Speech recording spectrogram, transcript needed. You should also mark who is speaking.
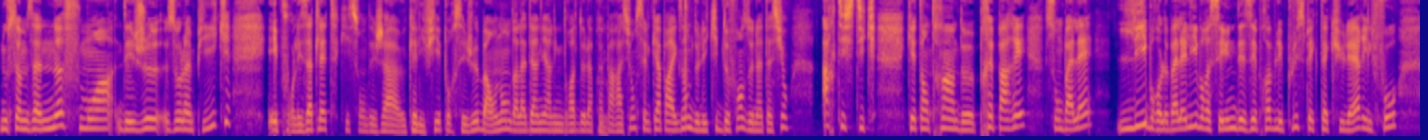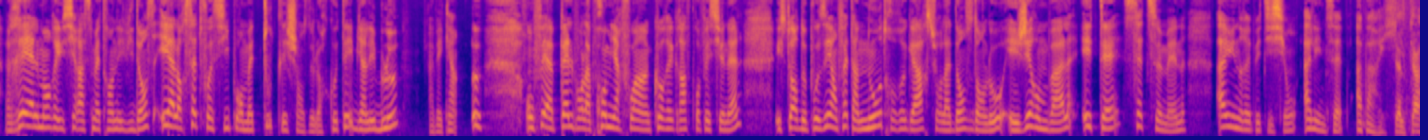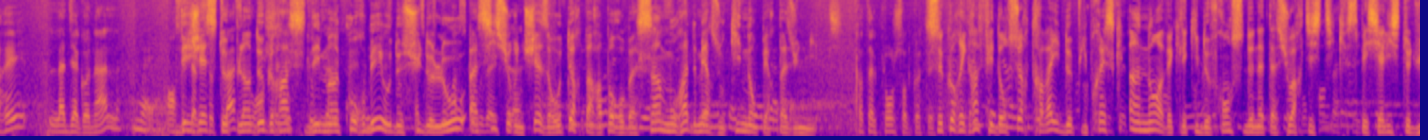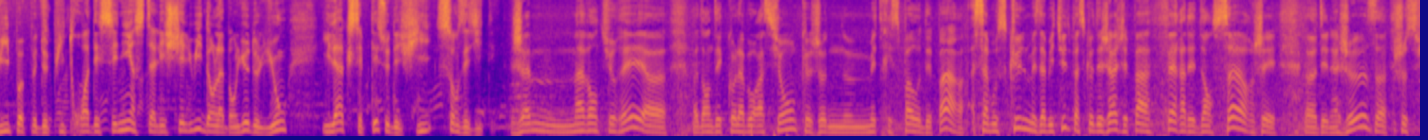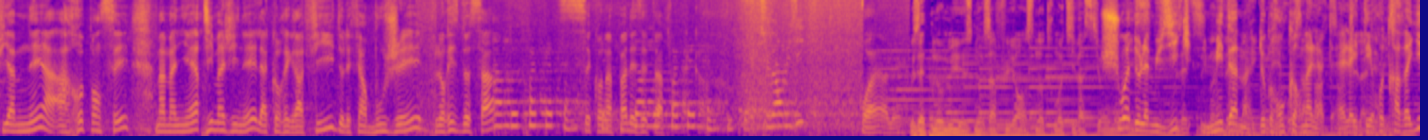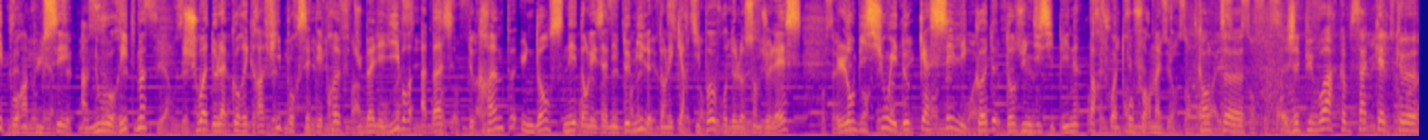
Speaker 1: Nous sommes à neuf mois des Jeux Olympiques et pour les athlètes qui sont déjà euh, qualifiés pour ces Jeux, bah on entre dans la dernière ligne droite de la préparation. C'est le cas par exemple de l'équipe de France de natation artistique qui est en train de préparer son ballet libre. Le ballet libre, c'est une des épreuves les plus spectaculaires. Il faut réellement réussir à se mettre en évidence. Et alors cette fois-ci, pour mettre toutes les chances de leur côté, eh bien les Bleus avec un E. On fait appel pour la première fois à un chorégraphe professionnel, histoire de poser en fait un autre regard sur la danse dans l'eau. Et Jérôme Val était cette semaine à une répétition à l'INSEP à Paris.
Speaker 2: Le carré, la diagonale.
Speaker 3: Des gestes pleins de grâce, des mains courbées au-dessus de l'eau, assis sur une chaise en hauteur par rapport au bassin, Mourad Merzouki n'en perd pas une miette
Speaker 2: quand elle plonge sur le côté.
Speaker 3: Ce chorégraphe et danseur travaille depuis presque un an avec l'équipe de France de natation artistique. Spécialiste du hip-hop depuis trois décennies, installé chez lui dans la banlieue de Lyon, il a accepté ce défi sans hésiter.
Speaker 2: J'aime m'aventurer euh, dans des collaborations que je ne maîtrise pas au départ. Ça bouscule mes habitudes parce que déjà j'ai pas affaire à des danseurs, j'ai euh, des nageuses. Je suis amené à, à repenser ma manière d'imaginer la chorégraphie, de les faire bouger. Le risque de ça, c'est qu'on n'a pas les étapes.
Speaker 4: Tu veux en musique?
Speaker 5: Vous êtes nos muses, nos influences, notre motivation.
Speaker 3: Choix de la musique, Mesdames de Grand Corps Malade. Elle a été retravaillée pour impulser un nouveau rythme. Choix de la chorégraphie pour cette épreuve du ballet libre à base de crump, une danse née dans les années 2000 dans les quartiers pauvres de Los Angeles. L'ambition est de casser les codes dans une discipline parfois trop formatée.
Speaker 2: Quand euh, j'ai pu voir comme ça quelques euh,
